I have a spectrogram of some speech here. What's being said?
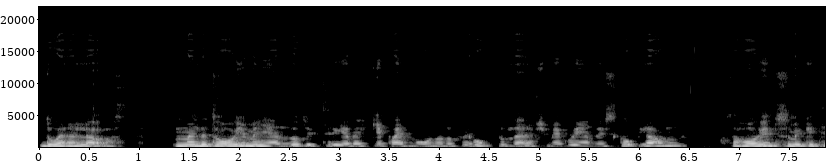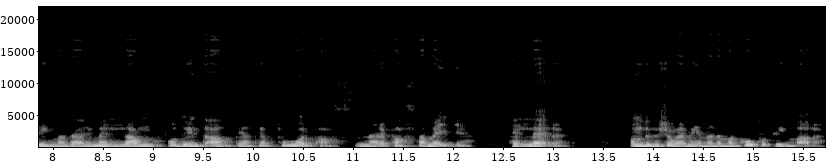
då är den löst. Men det tar ju mig ändå typ tre veckor på en månad att få ihop dem där eftersom jag går ju ändå i skolan. Så har jag ju inte så mycket timmar däremellan och det är ju inte alltid att jag får pass när det passar mig heller. Om du förstår vad jag menar när man går på timmar.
